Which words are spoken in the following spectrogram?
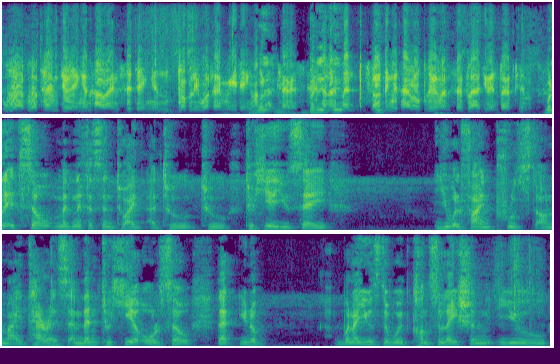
what, what I'm doing and how I'm sitting and probably what I'm reading on Well, that terrace. but it- and I meant starting with Harold Bloom. I'm so glad you invoked him. Well, it's so magnificent to I- uh, to to to hear you say you will find Proust on my terrace, and then to hear also that you know when I use the word consolation, you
